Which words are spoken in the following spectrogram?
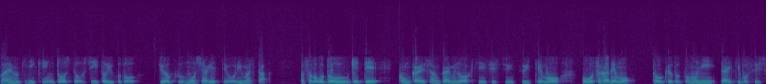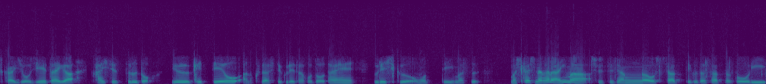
前向きに検討してほしいということを強く申し上げておりました。そのことを受けて今回3回目のワクチン接種についても大阪でも東京とともに大規模接種会場を自衛隊が開設するという決定を下してくれたことを大変嬉しく思っています。まあ、しかしながら今、出世さんがおっしゃってくださった通り、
